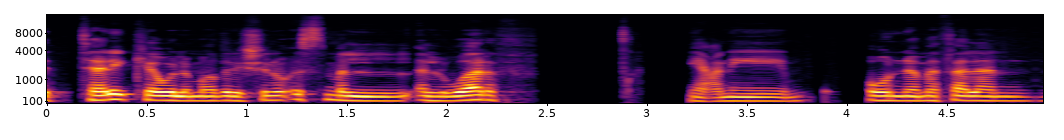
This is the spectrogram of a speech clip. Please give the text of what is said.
التركة ولا ما أدري شنو اسم الورث. يعني وانه مثلا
